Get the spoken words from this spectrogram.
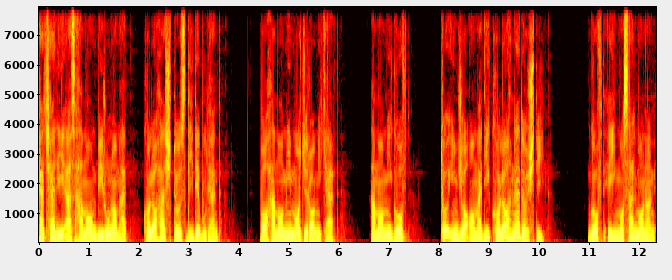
کچلی از حمام بیرون آمد. کلاهش دزدیده بودند. با حمامی ماجرا می کرد. حمامی گفت تو اینجا آمدی کلاه نداشتی. گفت ای مسلمانان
